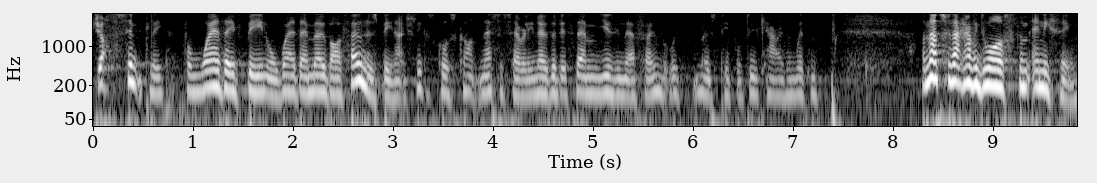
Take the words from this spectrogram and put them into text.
Just simply from where they've been or where their mobile phone has been, actually, because of course we can't necessarily know that it's them using their phone, but we, most people do carry them with them. And that's without having to ask them anything.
